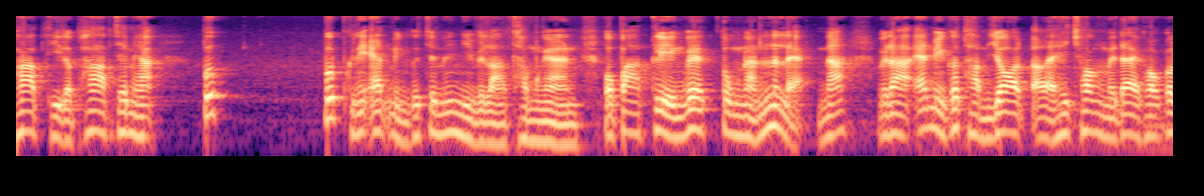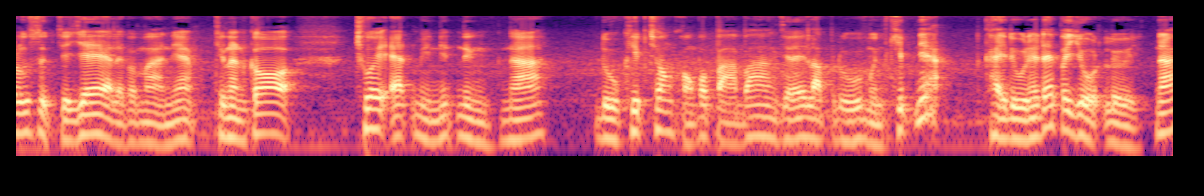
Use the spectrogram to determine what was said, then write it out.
ภาพทีละภาพใช่ไหมฮะปุ๊บปุ๊บคืนนี้แอดมินก็จะไม่มีเวลาทำงานปอปาเกรงไว้ตรงนั้นนั่นแหละนะเวลาแอดมินก็ทำยอดอะไรให้ช่องไม่ได้เขาก็รู้สึกจะแย่อะไรประมาณนี้ฉะนั้นก็ช่วยแอดมินนิดนึงนะดูคลิปช่องของปอปาบ้างจะได้รับรู้เหมือนคลิปเนี้ยใครดูเนี่ยได้ประโยชน์เลยนะ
